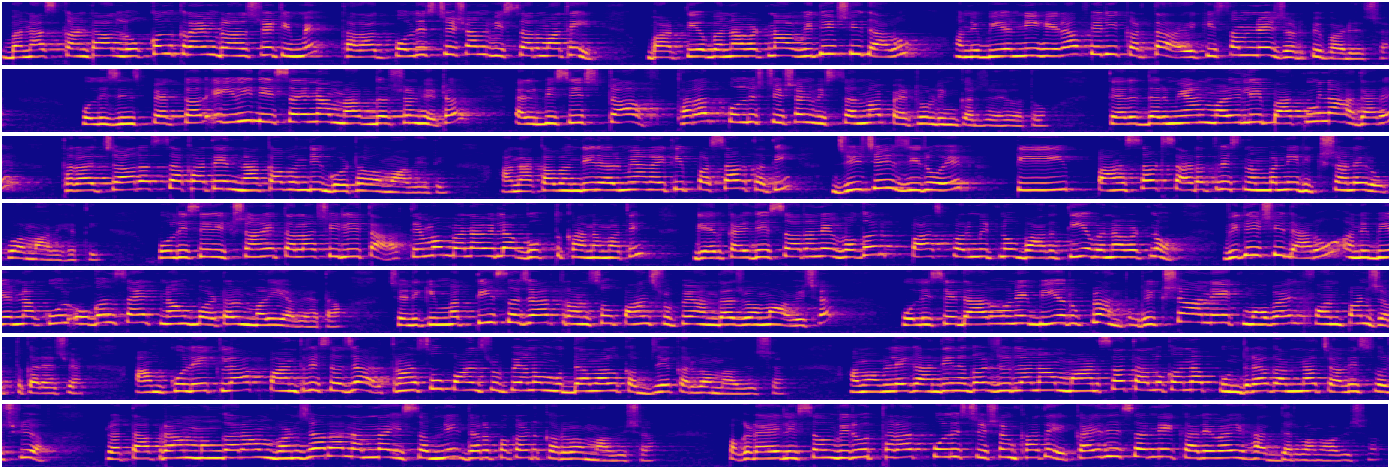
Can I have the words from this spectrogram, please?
Banaskantha local crime બ્રાન્ચની ટીમે Tharad police station વિસ્તારમાંથી ભારતીય બનાવટના વિદેશી દારૂ અને બિયરની હેરાફેરી કરતા એક ઇસમને ઝડપી પાડ્યો છે. પોલીસ ઇન્સ્પેક્ટર એવી દેસાઈના માર્ગદર્શન હેઠળ LBC staff Tharad police station વિસ્તારમાં પેટ્રોલિંગ કરી રહ્યો હતો. ત્યારે દરમિયાન મળેલી બાતમીના આધારે થરાદ ચાર રસ્તા ખાતે નાકાબંધી ગોઠવવામાં આવી હતી. આ નાકાબંધી દરમિયાન અહીંથી પસાર થતી જીજે ઝીરો એક ટી પાસઠ સાડત્રીસ નંબરની રિક્ષાને રોકવામાં આવી હતી. પોલીસે રિક્ષાની તલાશી લેતા તેમાં બનાવેલા ગુપ્તખાનામાંથી ગેરકાયદેસર અને વગર પાસ પરમિટનો ભારતીય બનાવટનો વિદેશી દારૂ અને બિયરના કુલ ઓગણસાઠ નંગ બોટલ મળી આવ્યા હતા, જેની કિંમત ત્રીસ હજાર ત્રણસો પાંચ રૂપિયા અંદાજવામાં આવી છે. પોલીસે દારૂ અને બિયર ઉપરાંત રિક્ષા અને એક મોબાઈલ ફોન પણ જપ્ત કરે છે. આમ કુલ એક લાખ પાંત્રીસ હજાર ત્રણસો પાંચ રૂપિયાનો મુદ્દામાલ કબજે કરવામાં આવ્યો છે. આ મામલે ગાંધીનગર જિલ્લાના માણસા તાલુકાના પુંદરા ગામના ચાલીસ વર્ષીય પ્રતાપરામ મંગારામ વણઝારા નામના ઈસમની ધરપકડ કરવામાં આવી છે. પકડાયેલ ઈસમ વિરુદ્ધ થરાદ પોલીસ સ્ટેશન ખાતે કાયદેસરની કાર્યવાહી હાથ ધરવામાં આવી છે.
